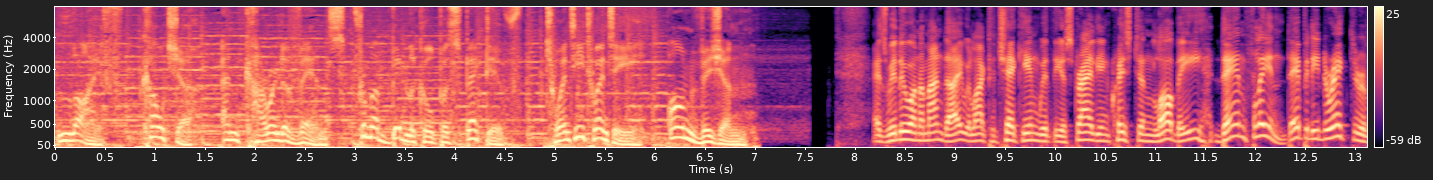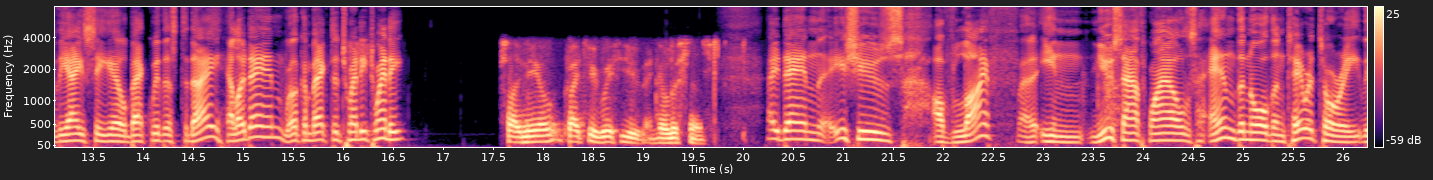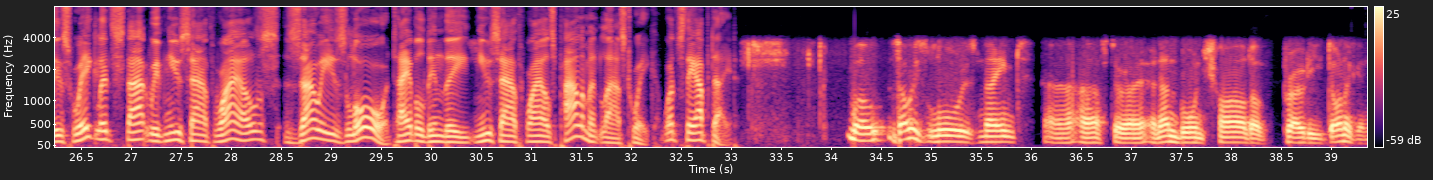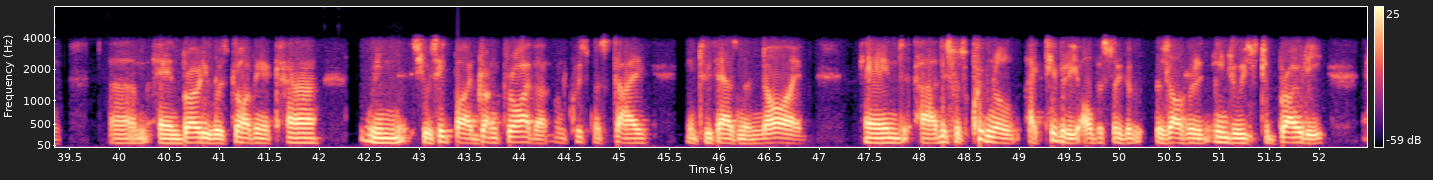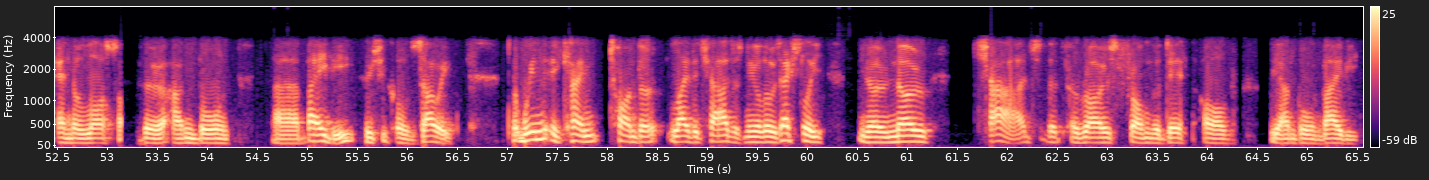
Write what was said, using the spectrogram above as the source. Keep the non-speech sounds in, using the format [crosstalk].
Life, culture, and current events from a biblical perspective. 2020 on Vision. As we do on a Monday, we like to check in with the Australian Christian Lobby. Dan Flynn, Deputy Director of the ACL, back with us today. Hello, Dan. Welcome back to 2020. Hello, Neil. Great to be with you and your listeners. Hey, Dan, issues of life uh, in New South Wales and the Northern Territory this week. Let's start with New South Wales. Zoe's Law, tabled in the New South Wales Parliament last week. What's the update? Well, Zoe's Law is named uh, after a, an unborn child of Brodie Donegan. Um, and Brodie was driving a car when she was hit by a drunk driver on Christmas Day in 2009. And uh, this was criminal activity, obviously, that resulted in injuries to Brodie and the loss of her unborn uh, baby, who she called Zoe. But when it came time to lay the charges, Neil, there was actually, you know, no charge that arose from the death of the unborn baby.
